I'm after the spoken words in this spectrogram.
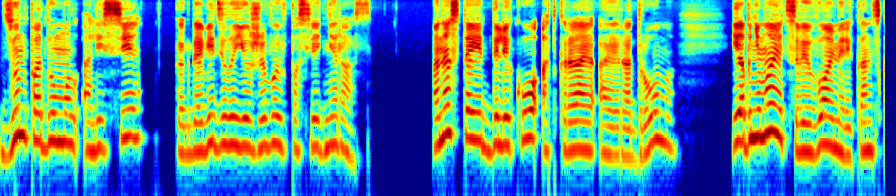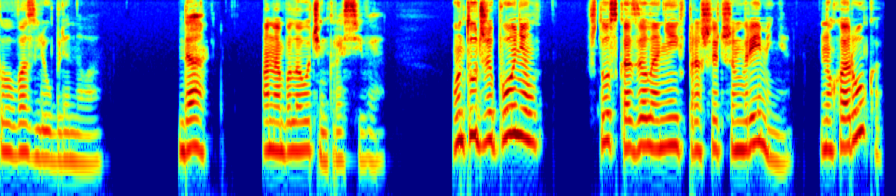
Дзюн подумал о лисе, когда видел ее живой в последний раз. Она стоит далеко от края аэродрома и обнимает своего американского возлюбленного. Да, она была очень красивая. Он тут же понял, что сказал о ней в прошедшем времени, но Харука,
